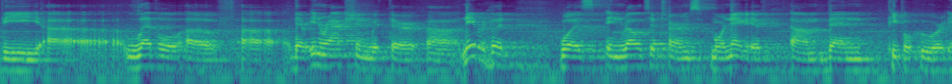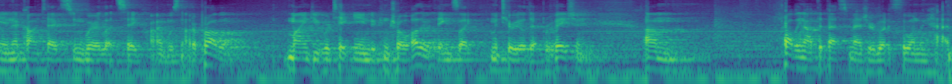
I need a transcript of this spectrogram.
the uh, level of uh, their interaction with their uh, neighborhood was, in relative terms, more negative um, than people who were in a context in where, let's say, crime was not a problem. Mind you, we're taking into control other things like material deprivation. Um, probably not the best measure, but it's the one we had.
